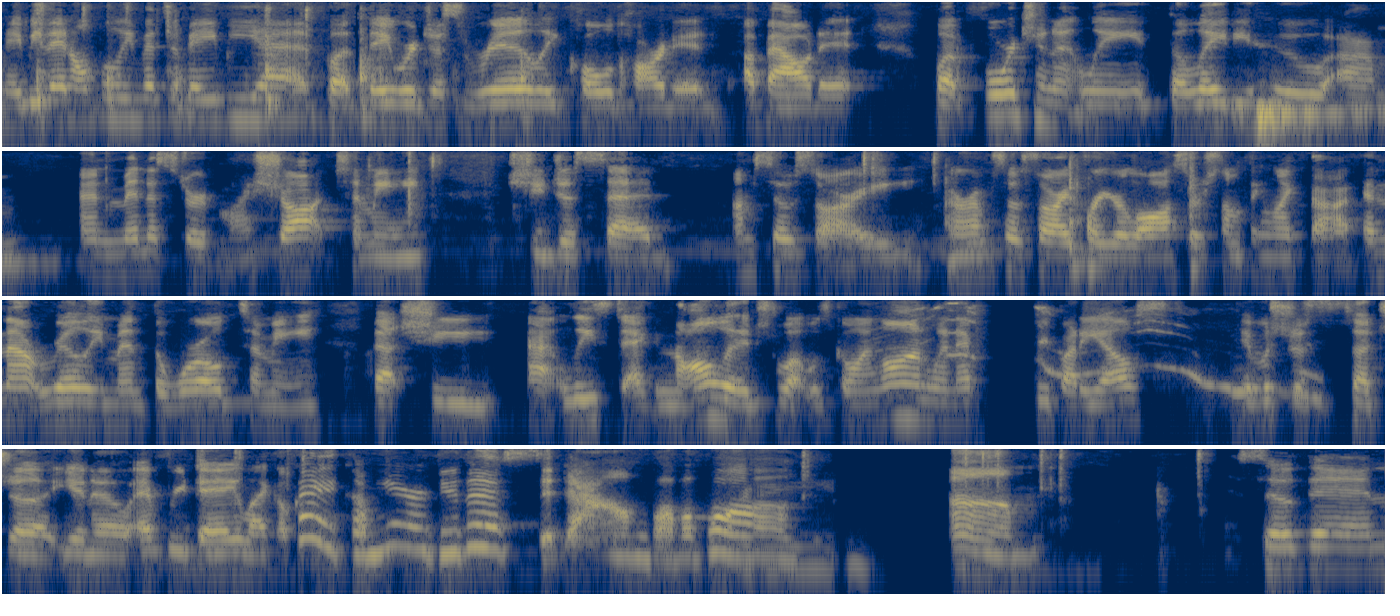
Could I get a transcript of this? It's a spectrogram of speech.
maybe they don't believe it's a baby yet, but they were just really cold hearted about it. But fortunately, the lady who um, administered my shot to me, she just said, I'm so sorry, or I'm so sorry for your loss, or something like that. And that really meant the world to me that she at least acknowledged what was going on when everybody else, it was just such a, you know, every day, like, okay, come here, do this, sit down, blah, blah, blah. Um, so then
